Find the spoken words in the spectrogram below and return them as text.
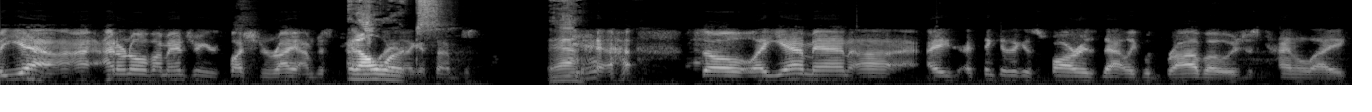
But yeah, I, I don't know if I'm answering your question right. I'm just It all like, Like I works. said, I'm just Yeah. yeah. So like yeah, man. Uh, I I think like as far as that, like with Bravo, is just kind of like,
